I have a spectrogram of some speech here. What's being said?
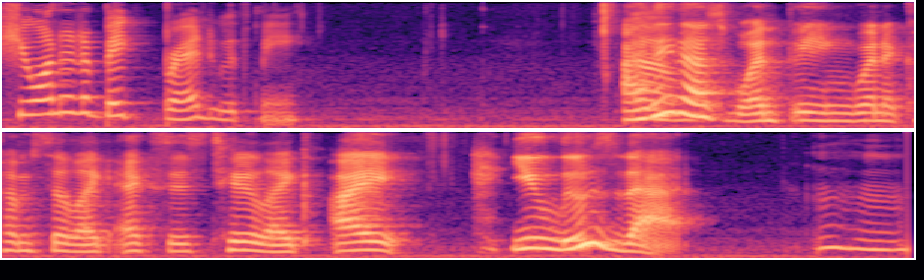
She wanted to bake bread with me. I think Um, that's one thing when it comes to like exes too. Like I you lose that. Mm-hmm.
